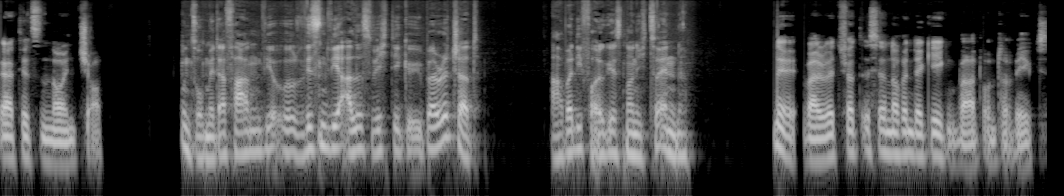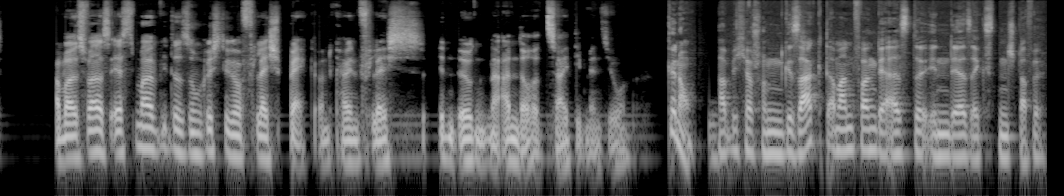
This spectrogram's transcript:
Er hat jetzt einen neuen Job. Und somit erfahren wir, wissen wir alles Wichtige über Richard. Aber die Folge ist noch nicht zu Ende. Nee, weil Richard ist ja noch in der Gegenwart unterwegs. Aber es war das erste Mal wieder so ein richtiger Flashback und kein Flash in irgendeine andere Zeitdimension. Genau. Habe ich ja schon gesagt am Anfang, der erste in der sechsten Staffel.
